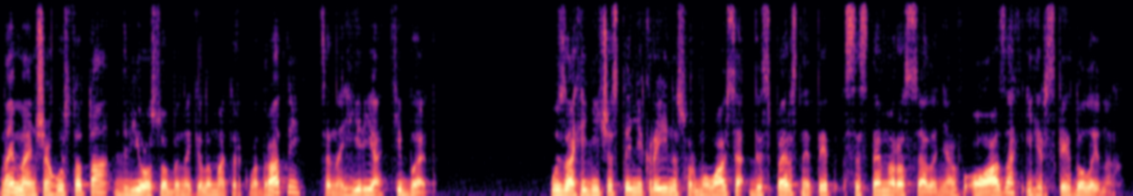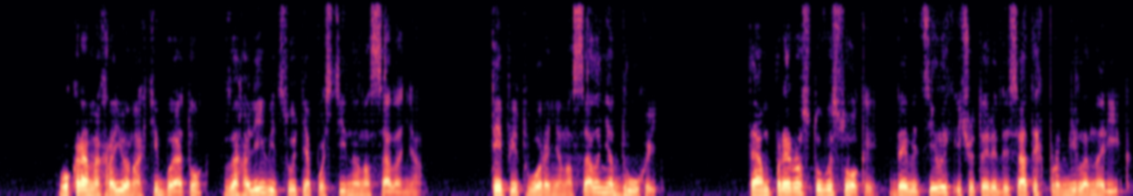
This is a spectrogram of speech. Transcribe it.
Найменша густота 2 особи на кілометр квадратний це нагір'я Тібет. У західній частині країни сформувався дисперсний тип системи розселення в оазах і гірських долинах. В окремих районах Тібету взагалі відсутнє постійне населення. Тип відтворення населення другий. Темп приросту високий 9,4 проміле на рік.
